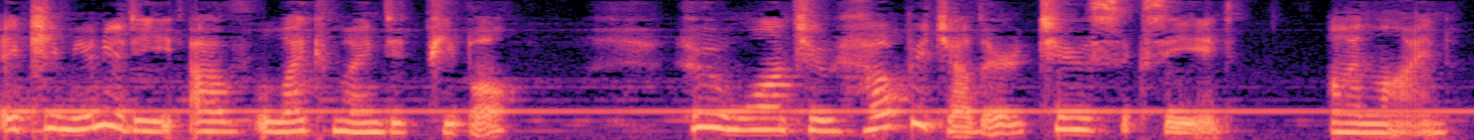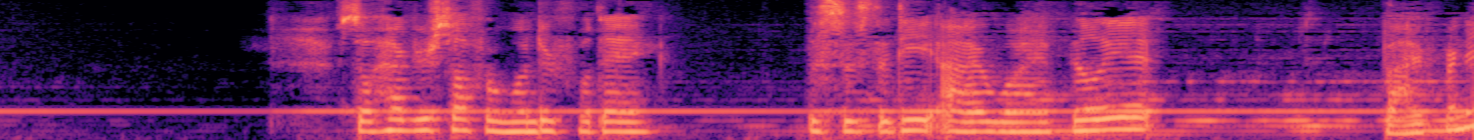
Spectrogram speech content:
A community of like minded people who want to help each other to succeed online. So have yourself a wonderful day. This is the DIY affiliate. Bye for now.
